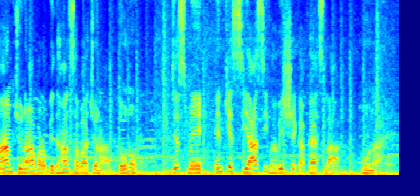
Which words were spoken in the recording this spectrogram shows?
आम चुनाव और विधानसभा चुनाव दोनों हैं, जिसमें इनके सियासी भविष्य का फैसला होना है।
